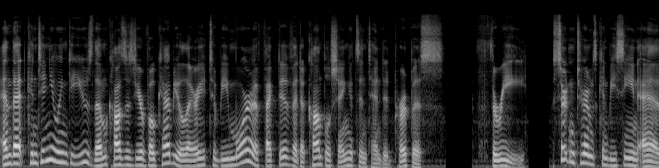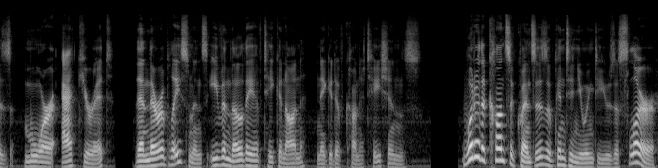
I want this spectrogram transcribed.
and that continuing to use them causes your vocabulary to be more effective at accomplishing its intended purpose. 3 certain terms can be seen as more accurate than their replacements, even though they have taken on negative connotations. What are the consequences of continuing to use a slur?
